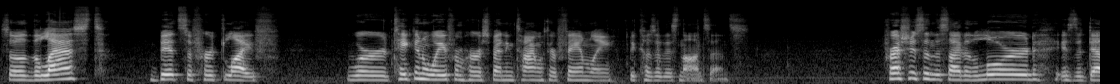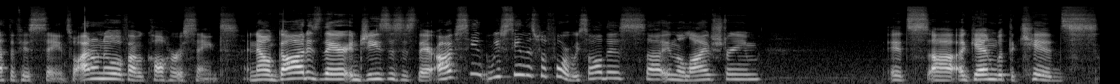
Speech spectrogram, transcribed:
So the last bits of her life were taken away from her spending time with her family because of this nonsense. Precious in the sight of the Lord is the death of his saints. Well, I don't know if I would call her a saint. And now God is there and Jesus is there. I've seen we've seen this before. We saw this uh, in the live stream. It's uh, again with the kids,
